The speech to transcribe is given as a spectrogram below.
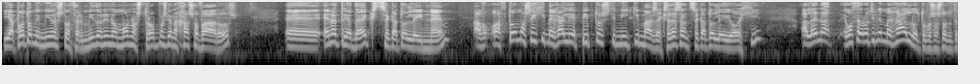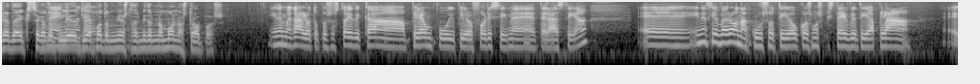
Η απότομη μείωση των θερμίδων είναι ο μόνος τρόπος για να χάσω βάρος. Ε, ένα 36% λέει ναι. Α- Αυτό όμως έχει μεγάλη επίπτωση στη μυϊκή μάζα. 64% λέει όχι. Αλλά ένα, εγώ θεωρώ ότι είναι μεγάλο το ποσοστό του 36% που είναι λέει ότι η μεγάλο. απότομη μείωση των θερμίδων είναι ο μόνος τρόπος. Είναι μεγάλο το ποσοστό, ειδικά πλέον που η πληροφόρηση είναι τεράστια. Ε, είναι θλιβερό να ακούς ότι ο κόσμος πιστεύει ότι απλά ε,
